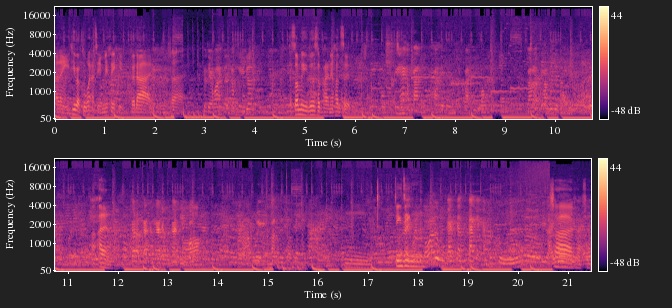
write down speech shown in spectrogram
อะไรอย่างงี้ที่แบบทุกคนอาจจะยังไม่เคยเห็นก็ได้ใช่แสดงว่าจะต้องมีเรื่องแต่ต้องมีเรื่องเซอร์ไพรส์ในคอนเสิร์ตที่ให้กับการทำงานในวงการดีวงสำหรับความรู้สึกของอะอะไรนะครับสำหรับการทำงานในวงการดีวงสำหรับตัวเองความรู้สึกของตัวเองอืมจริงจะบอกว่าเออวงการการการแข่งขันมันสูงเออมีหลายๆใช่ครับใช่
